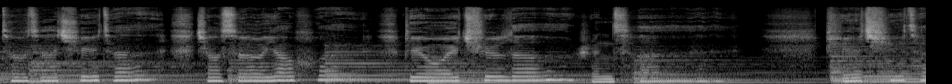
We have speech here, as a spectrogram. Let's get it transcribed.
都在期待角色要换，别委屈了人才。别期待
